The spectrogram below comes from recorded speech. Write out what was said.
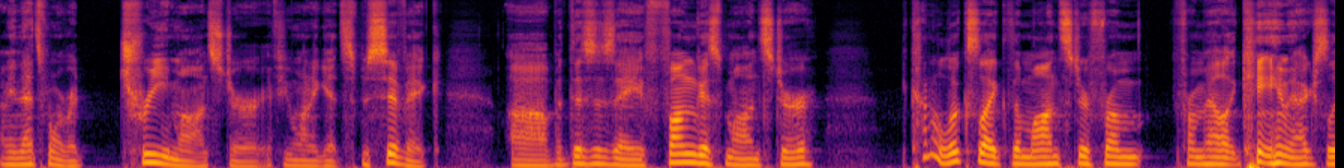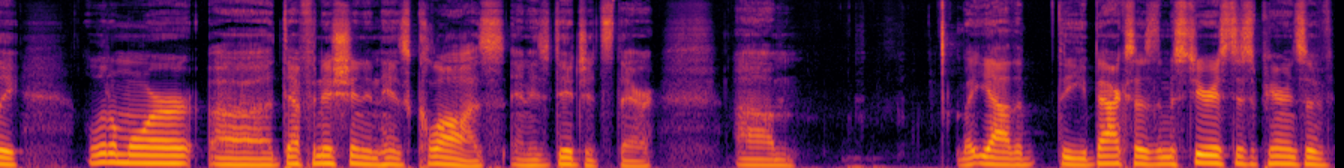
I mean, that's more of a tree monster if you want to get specific. Uh, but this is a fungus monster. It kind of looks like the monster from From Hell It Came, actually a little more uh, definition in his claws and his digits there. Um, but yeah, the the back says the mysterious disappearance of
